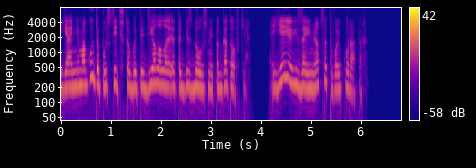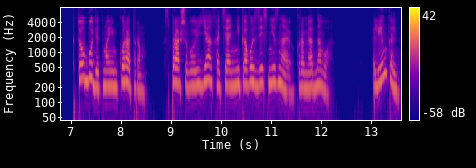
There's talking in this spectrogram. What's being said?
я не могу допустить, чтобы ты делала это без должной подготовки. Ею и займется твой куратор. Кто будет моим куратором? Спрашиваю я, хотя никого здесь не знаю, кроме одного. Линкольн?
